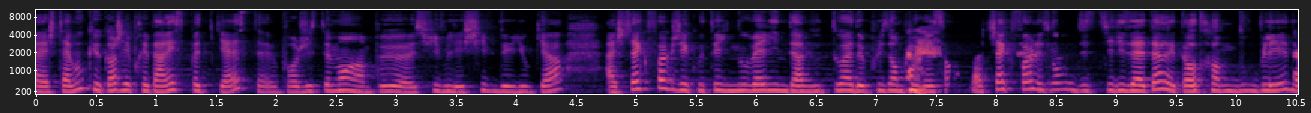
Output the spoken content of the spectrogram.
Euh, je t'avoue que quand j'ai préparé ce podcast, euh, pour justement un peu euh, suivre les chiffres de Yuka, à chaque fois que j'écoutais une nouvelle interview de toi de plus en plus récente, à chaque fois le nombre d'utilisateurs était en train de doubler. De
